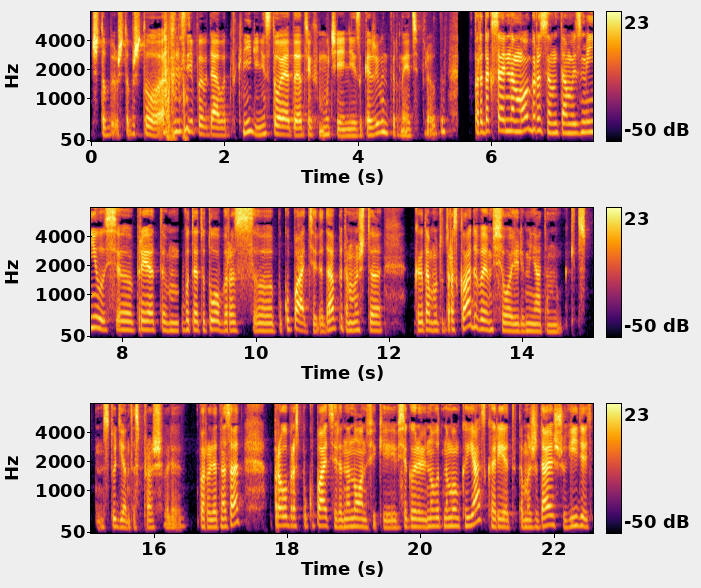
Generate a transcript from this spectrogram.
Чтобы, чтобы что? Ну, типа, да, вот книги не стоят этих мучений. Закажи в интернете, правда? Парадоксальным образом там изменился при этом вот этот образ э, покупателя, да, потому что когда мы тут раскладываем все, или меня там какие-то студенты спрашивали пару лет назад про образ покупателя на нонфике, и все говорили, ну вот на ММКЯ скорее ты там ожидаешь увидеть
